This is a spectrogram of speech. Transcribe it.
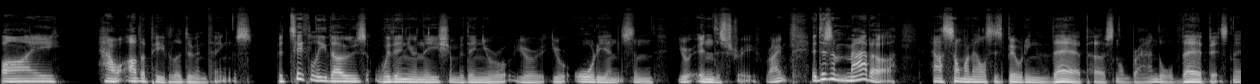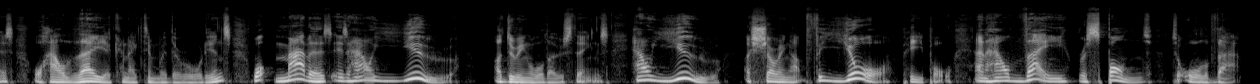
by how other people are doing things particularly those within your niche and within your, your, your audience and your industry, right? It doesn't matter how someone else is building their personal brand or their business or how they are connecting with their audience. What matters is how you are doing all those things, how you are showing up for your people, and how they respond to all of that.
